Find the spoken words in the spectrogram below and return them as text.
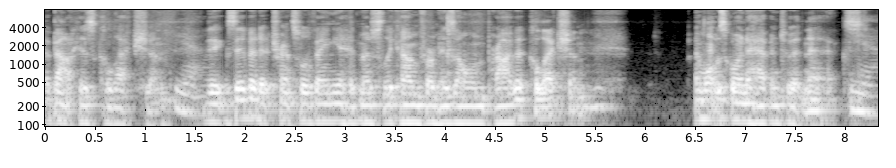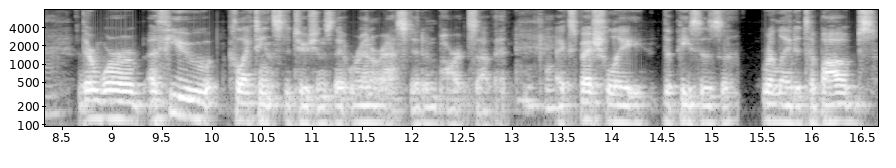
about his collection. Yeah. The exhibit at Transylvania had mostly come from his own private collection. Mm-hmm. And what was going to happen to it next? Yeah. There were a few collecting institutions that were interested in parts of it, okay. especially the pieces related to Bob's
